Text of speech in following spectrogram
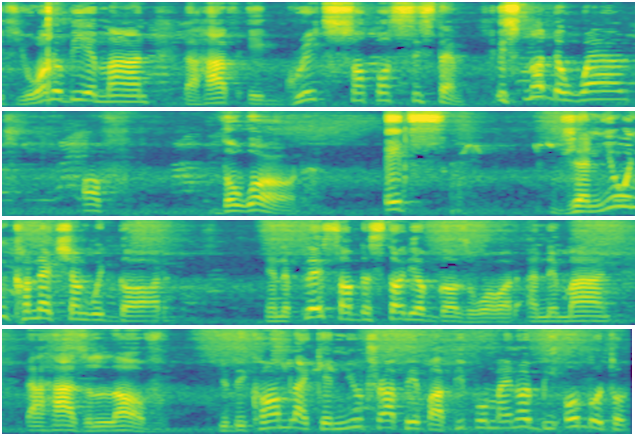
If you want to be a man that have a great support system, it's not the wealth of the world. It's genuine connection with God in the place of the study of God's word and the man that has love. You become like a neutral paper. People might not be able to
